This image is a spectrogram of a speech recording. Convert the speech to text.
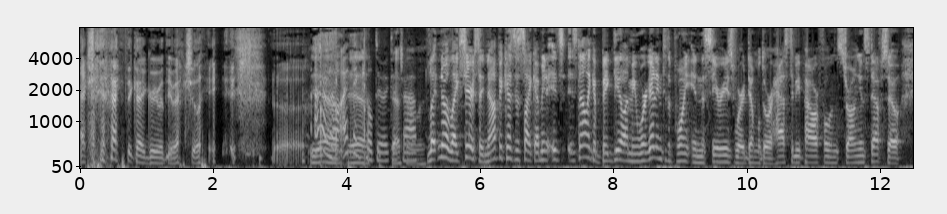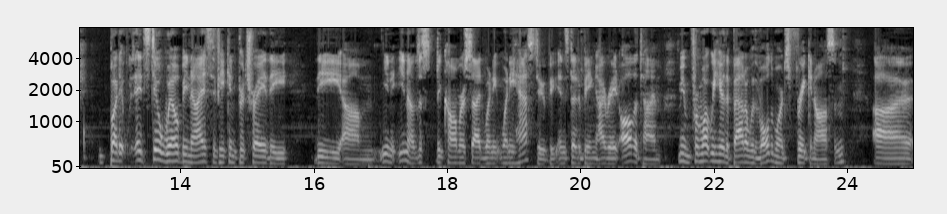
Actually, I think I agree with you. Actually, uh, Yeah, know, I think he'll do a good job. Like no, like seriously, not because it's like I mean it's it's not like a big deal. I mean we're getting to the point in the series where Dumbledore has to be powerful and strong and stuff. So, but it it still will be nice if he can portray the the um you know you know just the calmer side when he when he has to be, instead of being irate all the time. I mean from what we hear, the battle with Voldemort's freaking awesome. Uh,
